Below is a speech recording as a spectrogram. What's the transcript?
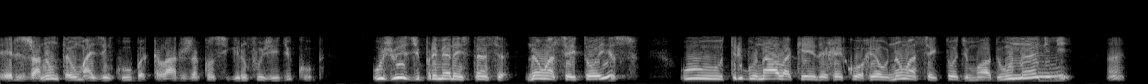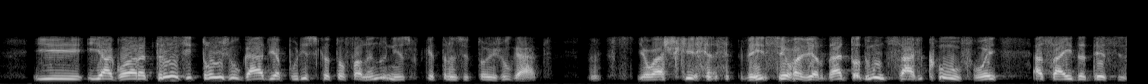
eles já não estão mais em Cuba, claro, já conseguiram fugir de Cuba. O juiz de primeira instância não aceitou isso, o tribunal a quem ele recorreu não aceitou de modo unânime, né? e, e agora transitou em julgado, e é por isso que eu estou falando nisso, porque transitou em julgado. Né? Eu acho que venceu a verdade, todo mundo sabe como foi a saída desses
